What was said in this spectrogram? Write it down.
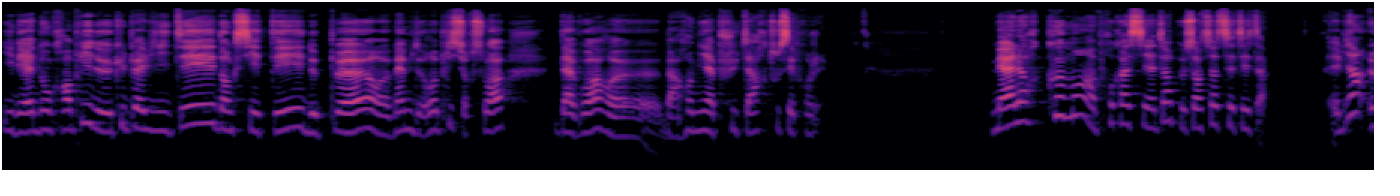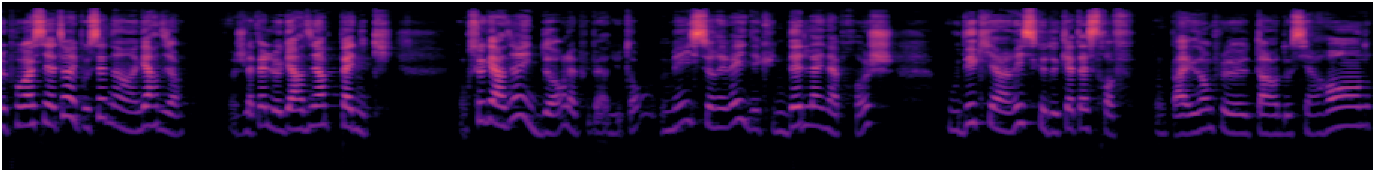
Il est donc rempli de culpabilité, d'anxiété, de peur, même de repli sur soi, d'avoir euh, bah, remis à plus tard tous ses projets. Mais alors, comment un procrastinateur peut sortir de cet état? Eh bien, le procrastinateur, il possède un gardien. Je l'appelle le gardien panique. Donc ce gardien, il dort la plupart du temps, mais il se réveille dès qu'une deadline approche ou dès qu'il y a un risque de catastrophe. Par exemple, tu as un dossier à rendre,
